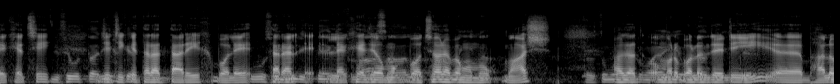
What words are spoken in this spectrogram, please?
দেখেছি যেটিকে তারা তারিখ বলে তারা লেখে যে অমুক বছর এবং অমুক মাস। হজরত ওমর বলেন যে এটি ভালো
